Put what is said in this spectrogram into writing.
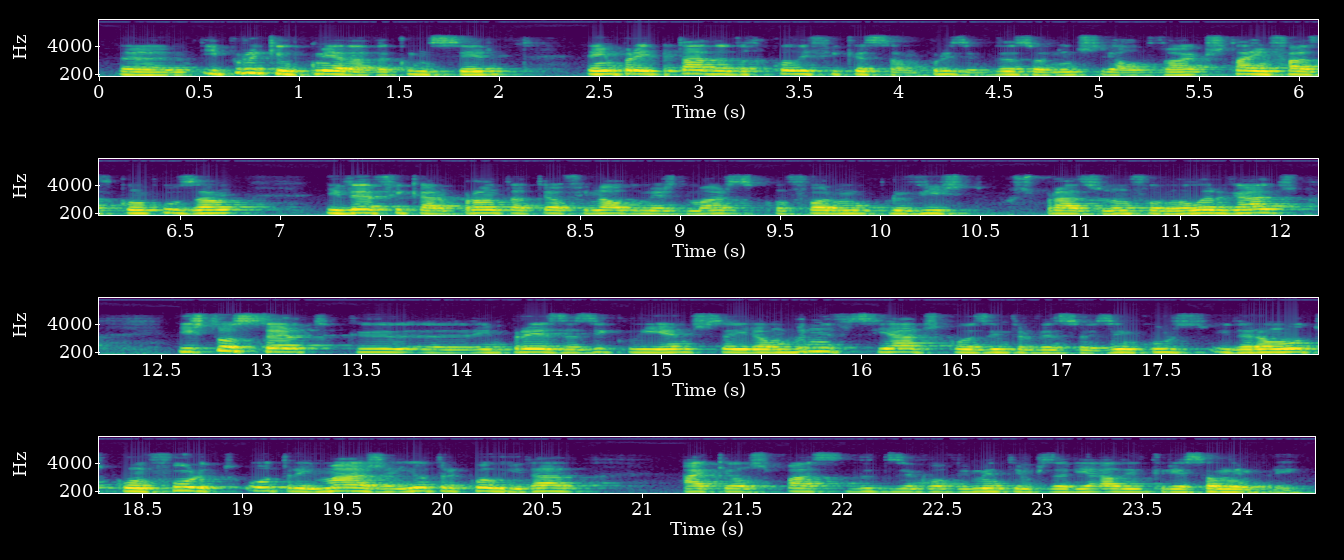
Uh, e por aquilo que me é dado a conhecer, a empreitada de requalificação, por exemplo, da Zona Industrial de Vagos, está em fase de conclusão e deve ficar pronta até ao final do mês de março, conforme o previsto. Os prazos não foram alargados e estou certo que uh, empresas e clientes sairão beneficiados com as intervenções em curso e darão outro conforto, outra imagem e outra qualidade àquele espaço de desenvolvimento empresarial e de criação de emprego.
